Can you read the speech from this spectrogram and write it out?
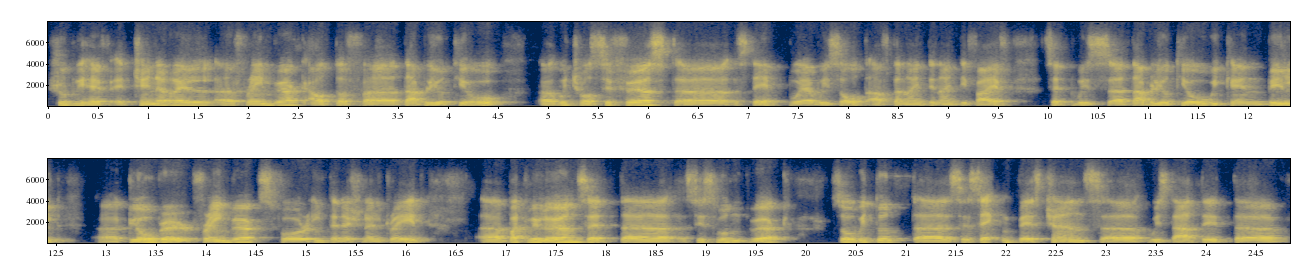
should we have a general uh, framework out of uh, WTO, uh, which was the first uh, step where we thought after 1995 that with WTO we can build uh, global frameworks for international trade. Uh, but we learned that uh, this wouldn't work. So we took the second best chance. we started to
